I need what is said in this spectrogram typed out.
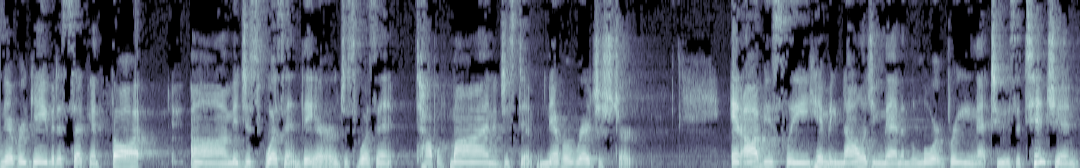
never gave it a second thought. Um, it just wasn't there. It just wasn't top of mind. It just never registered. And obviously, him acknowledging that and the Lord bringing that to his attention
